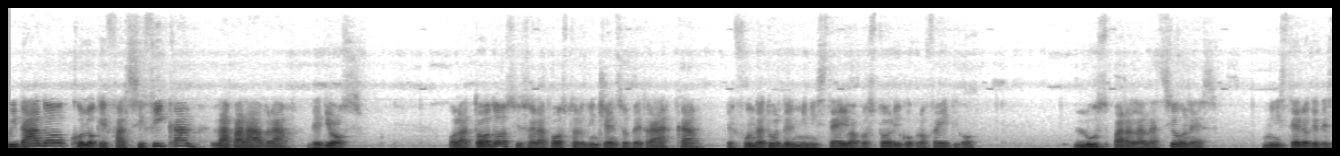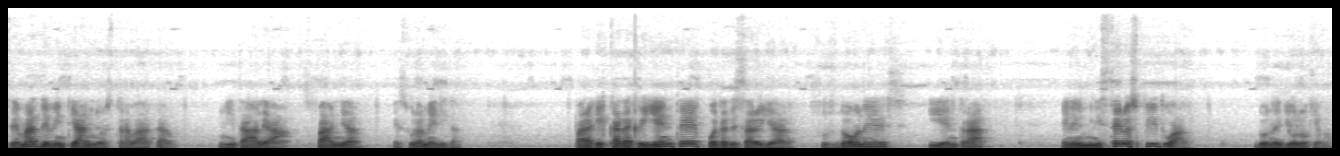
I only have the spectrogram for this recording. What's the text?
Cuidado con lo que falsifican la palabra de Dios. Hola a todos, yo soy el apóstol Vincenzo Petrarca, el fundador del Ministerio Apostólico Profético Luz para las Naciones, un ministerio que desde más de 20 años trabaja en Italia, España y Sudamérica, para que cada creyente pueda desarrollar sus dones y entrar en el ministerio espiritual donde Dios lo llama.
